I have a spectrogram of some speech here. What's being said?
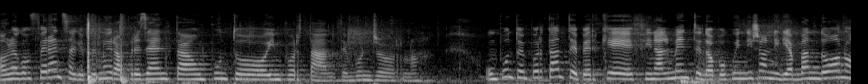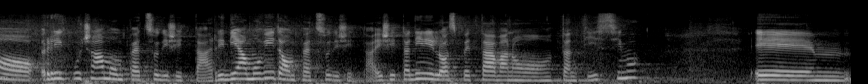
a una conferenza che per noi rappresenta un punto importante. Buongiorno. Un punto importante perché finalmente dopo 15 anni di abbandono ricuciamo un pezzo di città, ridiamo vita a un pezzo di città. I cittadini lo aspettavano tantissimo e,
